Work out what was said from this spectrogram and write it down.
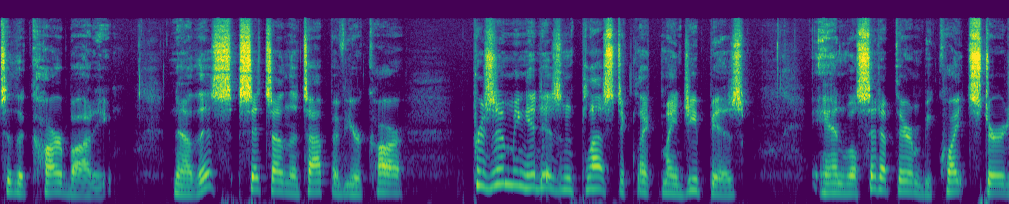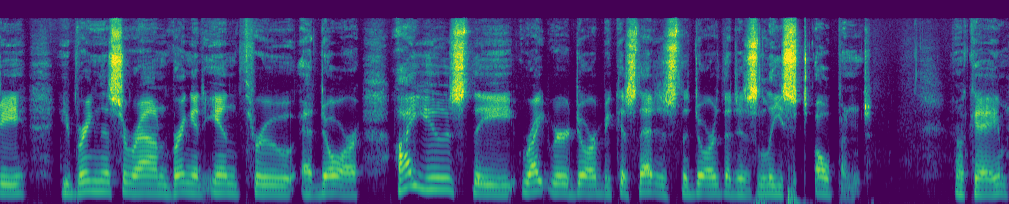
to the car body. Now this sits on the top of your car, presuming it isn't plastic like my Jeep is, and will sit up there and be quite sturdy. You bring this around, bring it in through a door. I use the right rear door because that is the door that is least opened okay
